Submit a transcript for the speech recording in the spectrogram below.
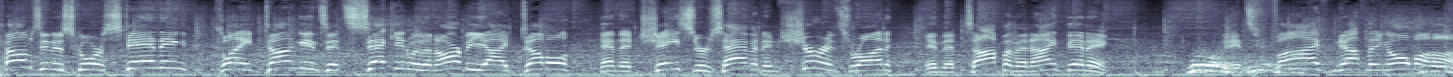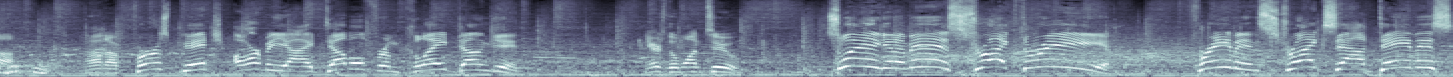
comes in to score standing. Clay Dungan's at second with an RBI double, and the Chasers have an insurance run in the top of the ninth inning. It's 5 0 Omaha on a first pitch RBI double from Clay Dungan. Here's the 1 2. Swing and a miss, strike three. Freeman strikes out Davis,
